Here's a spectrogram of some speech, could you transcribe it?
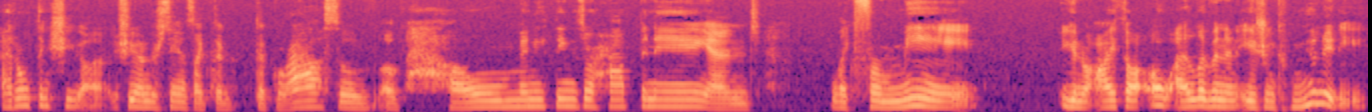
I don't think she uh, she understands like the, the grasp of, of how many things are happening. And like for me, you know, I thought, oh, I live in an Asian community.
